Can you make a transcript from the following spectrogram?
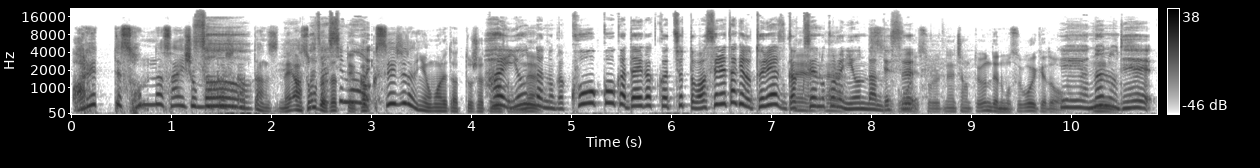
あれってそんな最初昔だったんですね。あそうだだって学生時代に読まれたっておっしゃってまはいしたもんね。読んだのが高校か大学かちょっと忘れたけどとりあえず学生の頃に読んだんです、ええええすごいそれねちゃんと読んでるのもすごいけど。いやいやなので、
